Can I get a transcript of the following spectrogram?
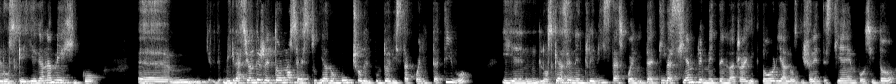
los que llegan a México, eh, migración de retorno se ha estudiado mucho del punto de vista cualitativo y en los que hacen entrevistas cualitativas siempre meten la trayectoria, los diferentes tiempos y todo,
